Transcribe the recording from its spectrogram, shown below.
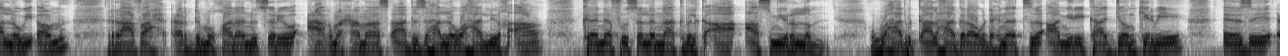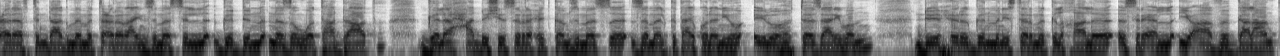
ኣለዉ እዮም ራፋሕ ዕርዲ ምዃና ንፅር እዩ ዓቕሚ ሓማስ ኣብ ዝሃለዎ ሃልዩ ከዓ ከነፍርሶ ኣለና ክብል ከዓ ኣስሚሩሎም ወሃቢ ቃል ሃገራዊ ድሕነት ኣሜሪካ ጆን ኪርቢ እዚ ዕረፍትን ዳግመ ምትዕርራይን ዝመስል ግድን ነዞም ወተሃደራት ገለ ሓድሽ ስርሒት ከም ዝመጽእ ዘመልክት ኣይኮነን እዩ ኢሉ ተዛሪቦም ድሕሪ ግን ሚኒስተር ምክልኻል እስራኤል ዮኣቭ ጋላንት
